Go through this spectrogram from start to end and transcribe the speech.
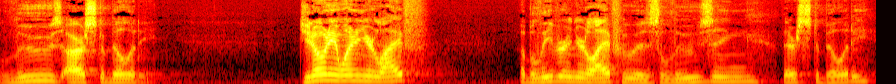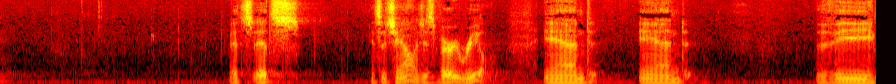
Lose our stability. Do you know anyone in your life, a believer in your life, who is losing their stability? It's, it's, it's a challenge. It's very real. And, and the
